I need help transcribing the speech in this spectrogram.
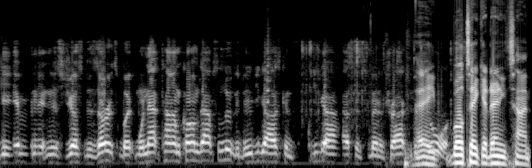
giving it and it's just desserts. But when that time comes, absolutely, dude, you guys can you guys can spin a track for Hey, sure. we'll take it anytime.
